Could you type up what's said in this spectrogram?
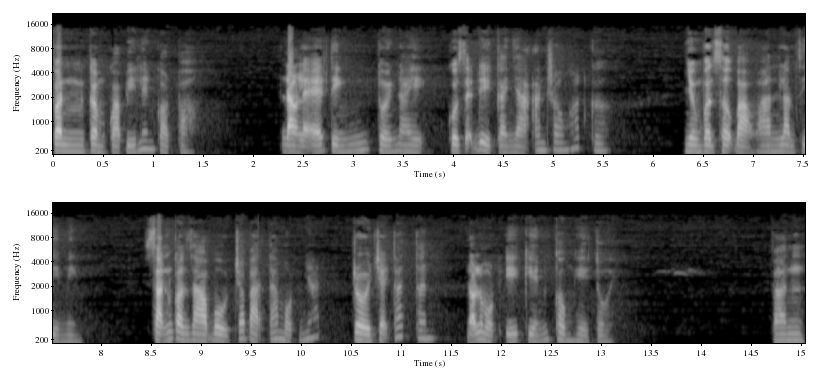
Vân cầm quả bí lên cọt vỏ. Đáng lẽ tính tối nay cô sẽ để cả nhà ăn rau ngót cơ. Nhưng vẫn sợ bảo Hoan làm gì mình. Sẵn còn rào bổ cho bà ta một nhát, rồi chạy thoát thân. Đó là một ý kiến không hề tồi. Vân,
